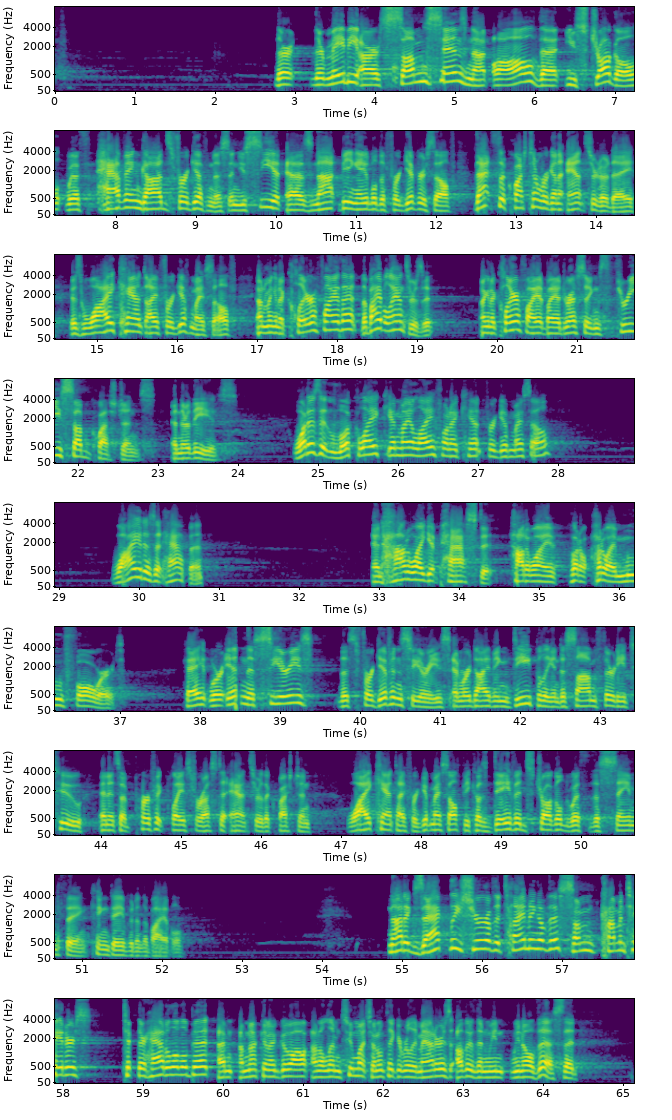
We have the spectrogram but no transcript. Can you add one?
There, there maybe are some sins, not all, that you struggle with having God's forgiveness and you see it as not being able to forgive yourself. That's the question we're going to answer today is why can't I forgive myself? And I'm going to clarify that. The Bible answers it. I'm going to clarify it by addressing three sub questions, and they're these. What does it look like in my life when I can't forgive myself? Why does it happen? And how do I get past it? How do I, how do, how do I move forward? Okay, we're in this series, this Forgiven series, and we're diving deeply into Psalm 32, and it's a perfect place for us to answer the question why can't I forgive myself? Because David struggled with the same thing, King David in the Bible. Not exactly sure of the timing of this. Some commentators tip their hat a little bit. I'm, I'm not going to go out on a limb too much. I don't think it really matters, other than we, we know this that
